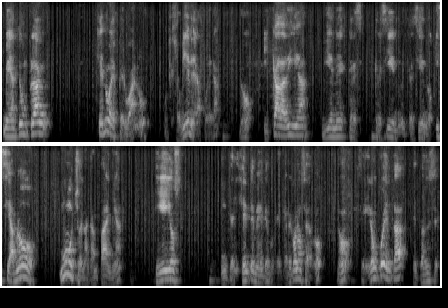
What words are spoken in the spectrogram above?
mediante un plan que no es peruano, porque eso viene de afuera, ¿no? Y cada día viene cre- creciendo y creciendo. Y se habló mucho en la campaña y ellos, inteligentemente, porque hay que reconocerlo, ¿no? Se dieron cuenta, entonces eh,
